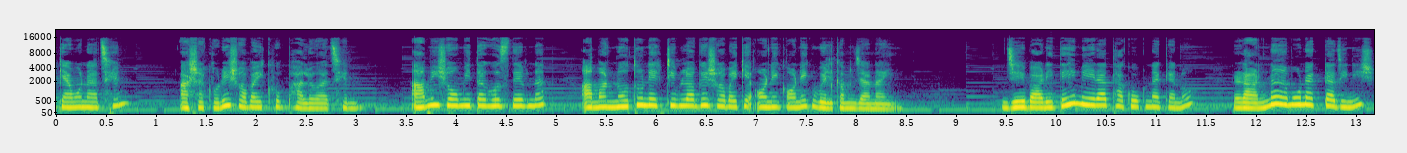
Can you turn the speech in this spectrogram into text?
কেমন আছেন? আশা করি সবাই খুব ভালো আছেন। আমি সৌমিতা ঘোষ দেবনাথ, আমার নতুন একটি ব্লগে সবাইকে অনেক অনেক ওয়েলকাম জানাই। যে বাড়িতেই মেয়েরা থাকুক না কেন, রান্না এমন একটা জিনিস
